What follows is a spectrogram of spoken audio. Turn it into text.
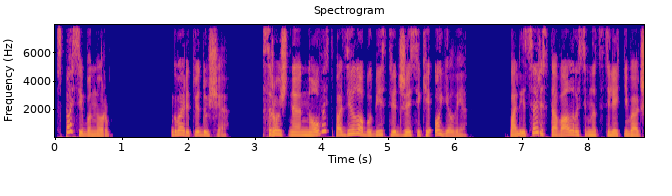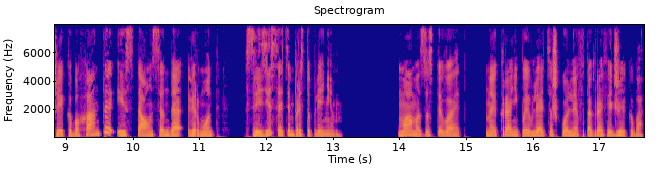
«Спасибо, Норм», — говорит ведущая. «Срочная новость по делу об убийстве Джессики Огилви. Полиция арестовала 18-летнего Джейкоба Ханта из Таунсенда, Вермонт, в связи с этим преступлением». Мама застывает. На экране появляется школьная фотография Джейкоба.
